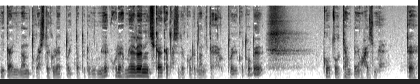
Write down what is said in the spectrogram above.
ー、2階に何とかしてくれと言った時に俺は命令に近い形でこれ何かやるということで GoTo キャンペーンを始めて。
